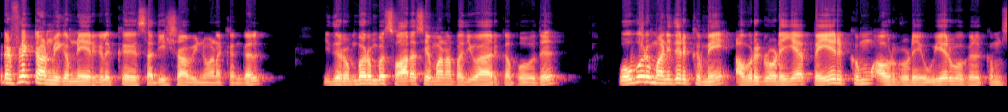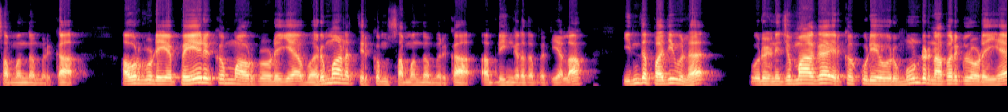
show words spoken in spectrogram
ரிஃப்ளெக்ட் ஆன்மீகம் நேயர்களுக்கு சதீஷாவின் வணக்கங்கள். இது ரொம்ப ரொம்ப சுவாரஸ்யமான பதிவாக இருக்க போகுது. ஒவ்வொரு மனிதருக்குமே அவர்களுடைய பெயருக்கும் அவர்களுடைய உயர்வுகளுக்கும் சம்பந்தம் இருக்கா? அவர்களுடைய பெயருக்கும் அவர்களுடைய வருமானத்திற்கும் சம்பந்தம் இருக்கா? அப்படிங்கிறத பற்றியெல்லாம் இந்த பதிவில் ஒரு நிஜமாக இருக்கக்கூடிய ஒரு மூன்று நபர்களுடைய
